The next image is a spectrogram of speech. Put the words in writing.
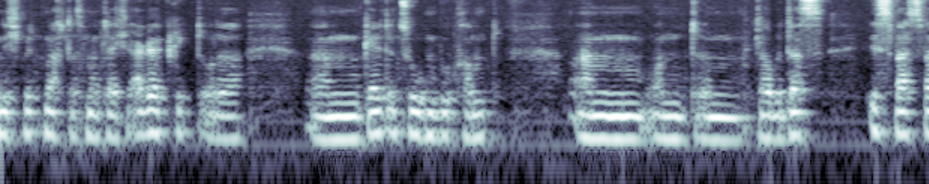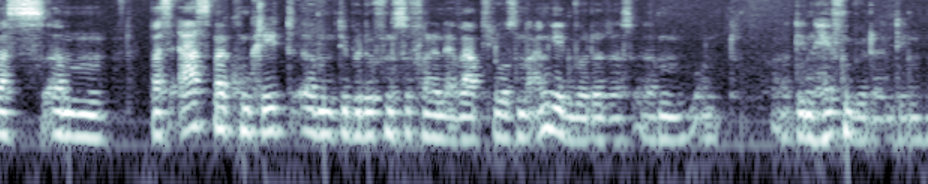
nicht mitmacht, dass man gleich Ärger kriegt oder ähm, Geld entzogen bekommt. Ähm, und ähm, ich glaube, das ist was, was, ähm, was erstmal konkret die Bedürfnisse von den Erwerbslosen angehen würde das, ähm, und äh, denen helfen würde, indem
